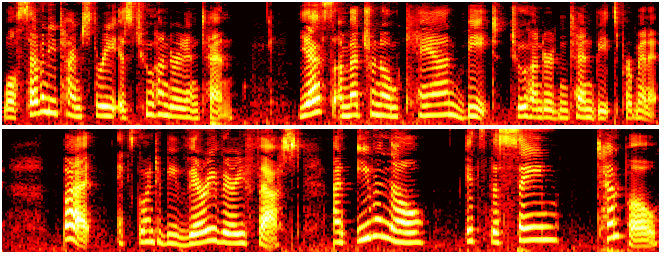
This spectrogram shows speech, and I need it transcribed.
Well, 70 times 3 is 210. Yes, a metronome can beat 210 beats per minute, but it's going to be very, very fast. And even though it's the same tempo,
